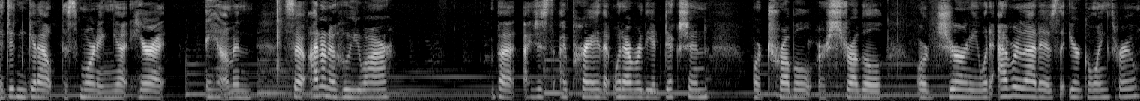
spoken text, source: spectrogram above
it didn't get out this morning yet. Here I am, and so I don't know who you are, but I just I pray that whatever the addiction or trouble or struggle or journey, whatever that is that you're going through,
